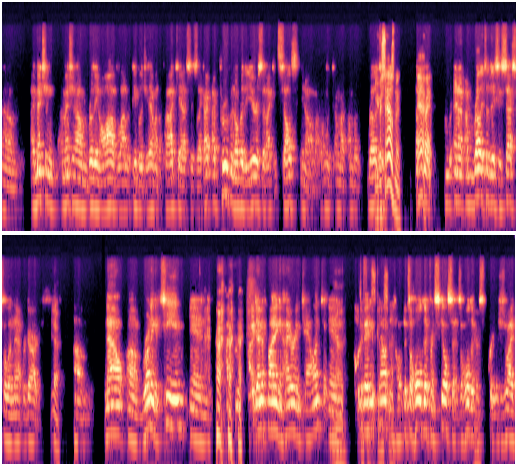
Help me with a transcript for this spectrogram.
um, I mentioned, I mentioned how I'm really in awe of a lot of the people that you have on the podcast is like, I, I've proven over the years that I can sell, you know, I'm a, I'm a, I'm a You're a relative. salesman. yeah. Right, and I'm relatively successful in that regard. Yeah. Um, now, um, running a team and identifying and hiring talent Yeah, and motivating talent, is a- it's a whole different skill set, it's a whole different sport, which is why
